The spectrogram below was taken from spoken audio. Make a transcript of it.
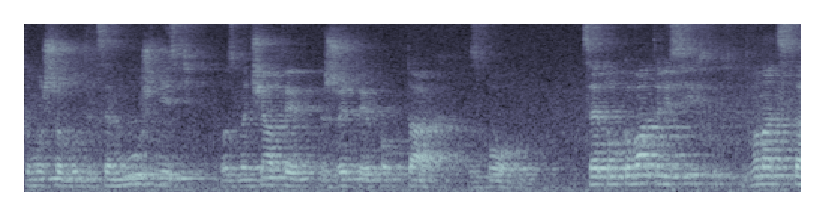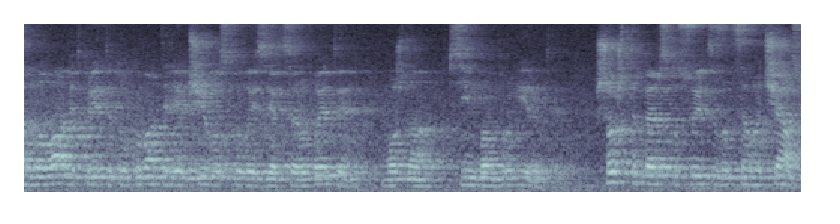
Тому що буде це мужність означати жити отак з Богом. Це толкувателі всіх, 12 глава, відкрити толкувателі вчив вас колись, як це робити, можна всім вам провірити. Що ж тепер стосується за цього часу,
